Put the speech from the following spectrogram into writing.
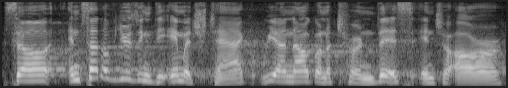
So instead of using the image tag, we are now going to turn this into our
